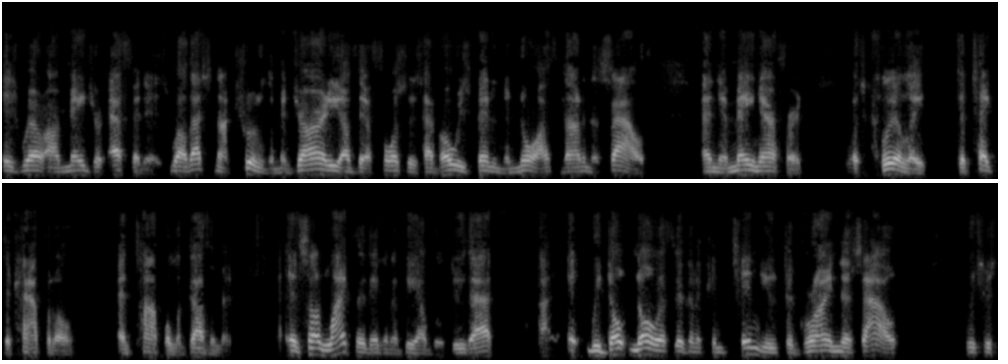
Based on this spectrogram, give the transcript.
is where our major effort is. Well, that's not true. The majority of their forces have always been in the north, not in the south, and their main effort was clearly to take the capital and topple the government. It's unlikely they're going to be able to do that. we don't know if they're going to continue to grind this out, which is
